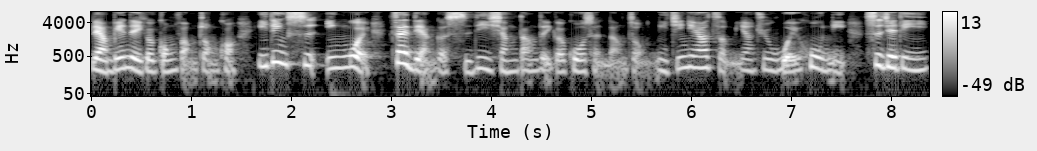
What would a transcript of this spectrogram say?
两边的一个攻防状况，一定是因为在两个实力相当的一个过程当中，你今天要怎么样去维护你世界第一，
